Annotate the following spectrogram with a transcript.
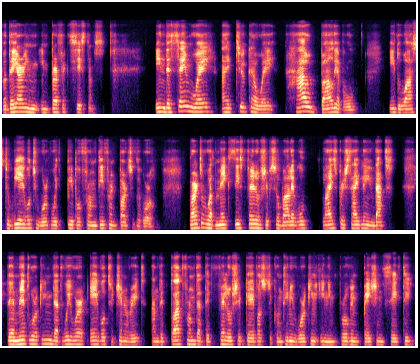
but they are in imperfect systems. In the same way, I took away how valuable it was to be able to work with people from different parts of the world. Part of what makes this fellowship so valuable lies precisely in that, the networking that we were able to generate and the platform that the fellowship gave us to continue working in improving patient safety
